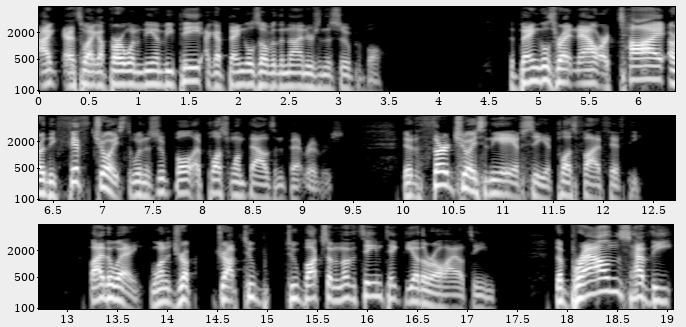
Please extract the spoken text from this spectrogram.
I, that's why I got Burrow in the MVP. I got Bengals over the Niners in the Super Bowl. The Bengals right now are tie are the fifth choice to win the Super Bowl at plus one thousand at Bet Rivers. They're the third choice in the AFC at plus five fifty. By the way, you want to drop drop two two bucks on another team? Take the other Ohio team. The Browns have the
